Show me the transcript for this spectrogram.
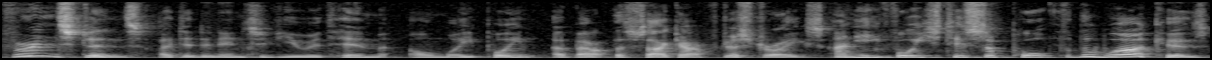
For instance, I did an interview with him on Waypoint about the SAG-AFTRA strikes, and he voiced his support for the workers,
